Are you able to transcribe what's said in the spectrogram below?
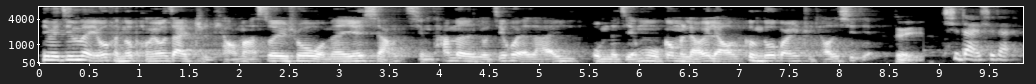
因为金卫有很多朋友在纸条嘛，所以说我们也想请他们有机会来我们的节目，跟我们聊一聊更多关于纸条的细节。对，期待期待。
